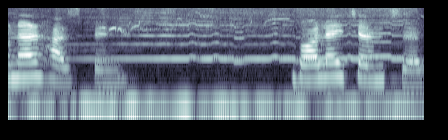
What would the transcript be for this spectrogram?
ওনার হাজবেন্ড। বলাই চান্সেল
